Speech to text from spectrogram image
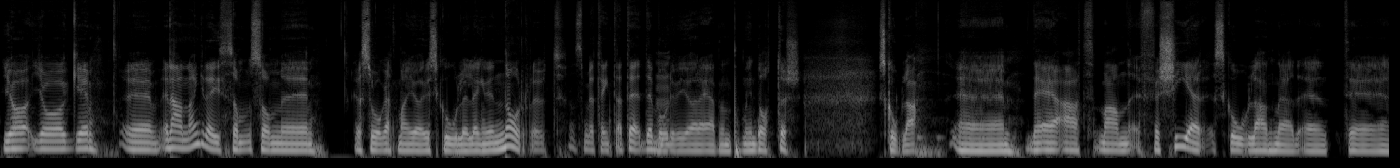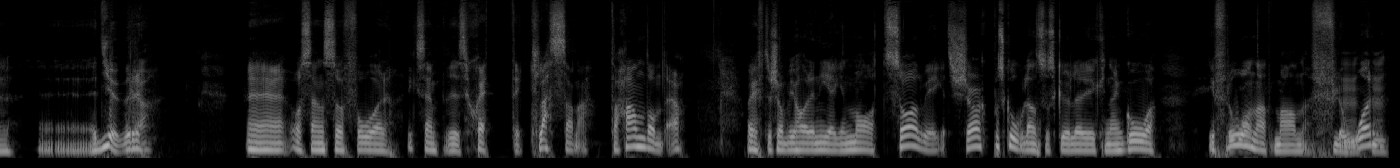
jag, jag, eh, en annan grej som, som eh, jag såg att man gör i skolor längre norrut, som jag tänkte att det, det borde Mm. vi göra även på min dotters skola. Eh, det är att man förser skolan med ett, ett djur. Ja. Eh, och sen så får exempelvis sjätteklassarna ta hand om det. Och eftersom vi har en egen matsal och eget kök på skolan så skulle det kunna gå ifrån att man flår Mm, mm.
